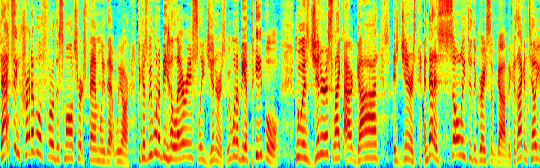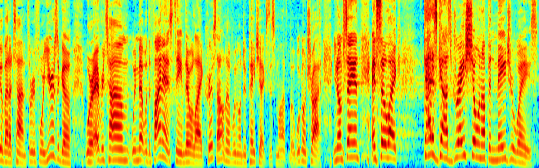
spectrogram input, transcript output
That's incredible for the small church family that we are because we want to be hilariously generous. We want to be a people who is generous like our God is generous. And that is solely through the grace of God because I can tell you about a time three or four years ago where every time we met with the finance team, they were like, Chris, I don't know if we're going to do paychecks this month, but we're going to try. You know what I'm saying? And so, like, that is God's grace showing up in major ways.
